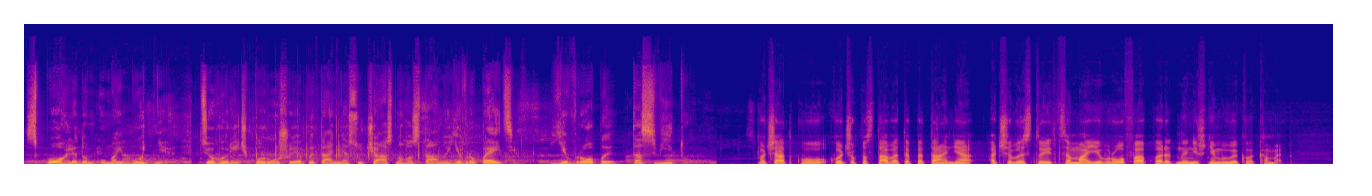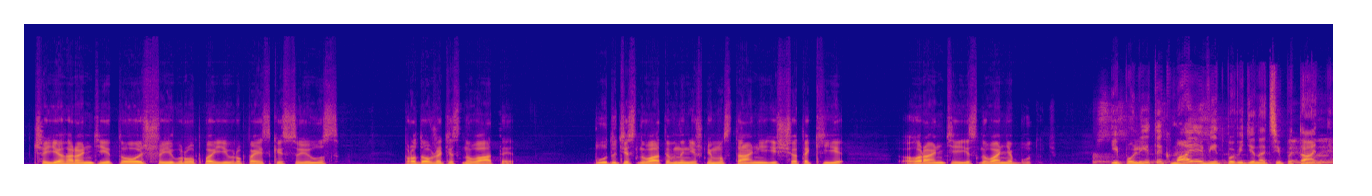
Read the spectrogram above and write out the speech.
з поглядом у майбутнє цьогоріч порушує питання сучасного стану європейців, Європи та світу. Спочатку хочу поставити питання: а чи вистоїть сама Європа перед нинішніми викликами? Чи є гарантії того, що Європа і Європейський Союз продовжать існувати, будуть існувати в нинішньому стані, і що такі гарантії існування будуть? І політик має відповіді на ці питання.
